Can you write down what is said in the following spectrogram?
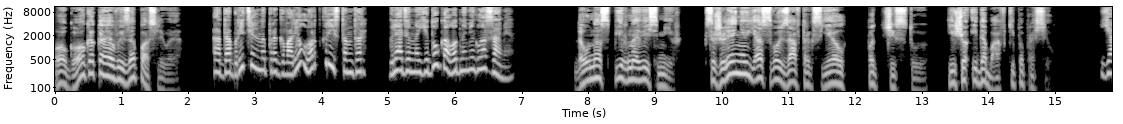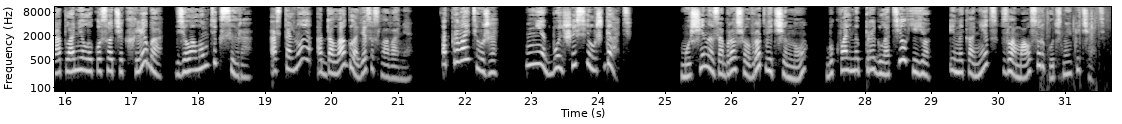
Ого, какая вы запасливая! Одобрительно проговорил лорд Кристендер, глядя на еду голодными глазами. Да у нас пир на весь мир. К сожалению, я свой завтрак съел подчистую. Еще и добавки попросил. Я отломила кусочек хлеба, взяла ломтик сыра. Остальное отдала главе со словами. «Открывайте уже! Нет больше сил ждать!» Мужчина забросил в рот ветчину, буквально проглотил ее и, наконец, взломал сургучную печать.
